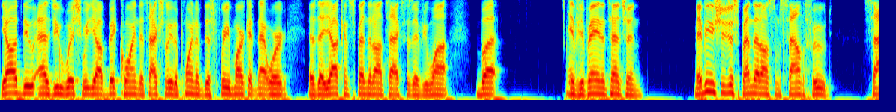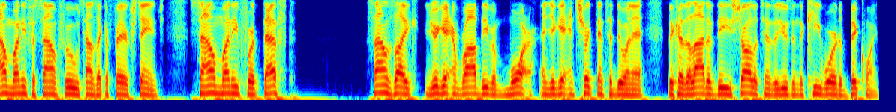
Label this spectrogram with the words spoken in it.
Y'all do as you wish with y'all Bitcoin. That's actually the point of this free market network is that y'all can spend it on taxes if you want. But if you're paying attention, maybe you should just spend that on some sound food. Sound money for sound food sounds like a fair exchange. Sound money for theft sounds like you're getting robbed even more and you're getting tricked into doing it because a lot of these charlatans are using the keyword of Bitcoin.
